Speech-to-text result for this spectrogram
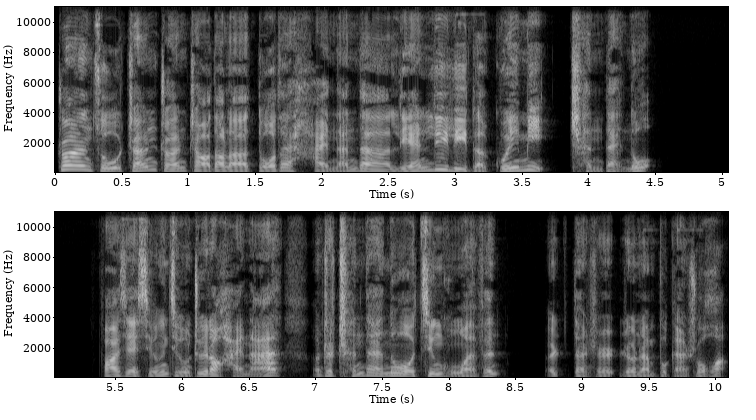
专案组辗转找到了躲在海南的连丽丽的闺蜜陈代诺，发现刑警追到海南，这陈代诺惊恐万分。而但是仍然不敢说话，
